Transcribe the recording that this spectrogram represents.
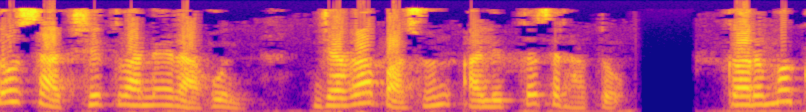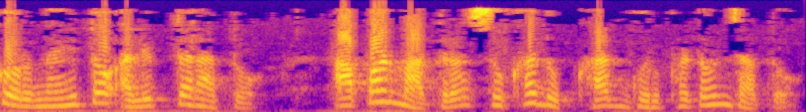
तो साक्षीत्वाने राहून जगापासून अलिप्तच राहतो. कर्म करूनही तो अलिप्त राहतो. आपण मात्र सुखदुःखात गुरफटून जातो.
